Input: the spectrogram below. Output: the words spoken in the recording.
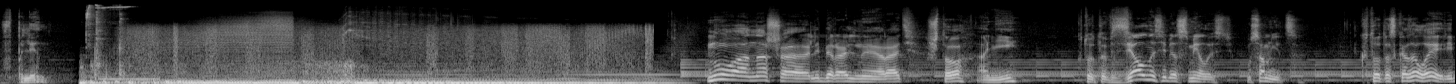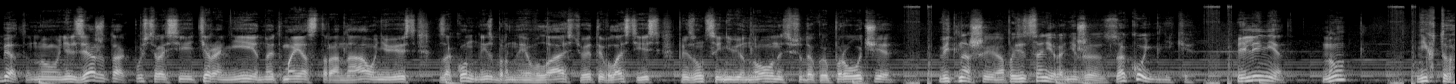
в плен. Ну, а наша либеральная рать, что они кто-то взял на себя смелость усомниться. Кто-то сказал, эй, ребята, ну нельзя же так, пусть Россия тирания, но это моя страна, у нее есть законно избранная власть, у этой власти есть презумпция невиновности, все такое прочее. Ведь наши оппозиционеры, они же законники. Или нет? Ну, никто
